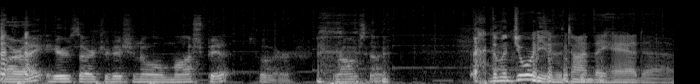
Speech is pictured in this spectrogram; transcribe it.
All right, here's our traditional mosh pit for Rammstein. The majority of the time they had uh,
